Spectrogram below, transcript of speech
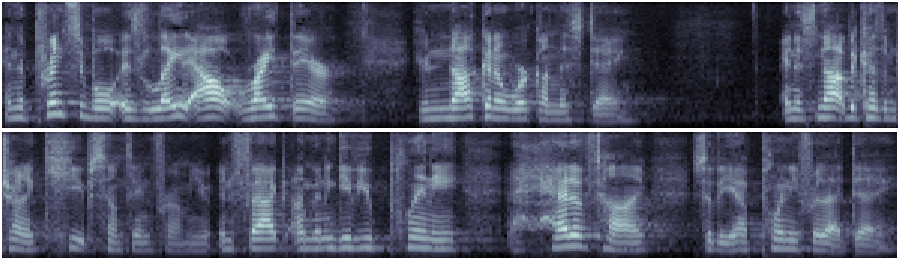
And the principle is laid out right there. You're not going to work on this day. And it's not because I'm trying to keep something from you. In fact, I'm going to give you plenty ahead of time so that you have plenty for that day.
